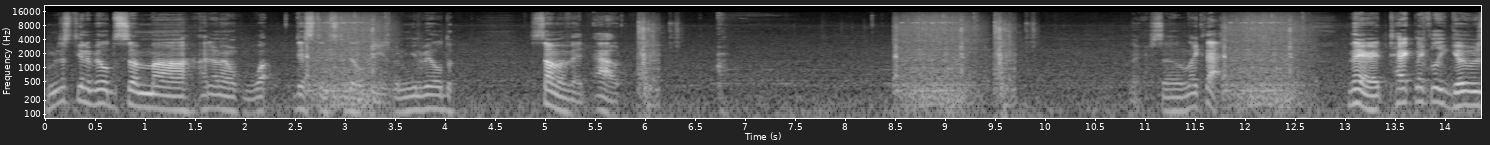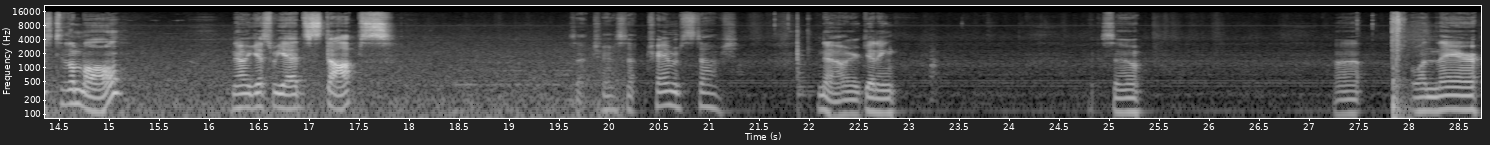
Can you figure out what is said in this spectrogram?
I'm just gonna build some, uh, I don't know what distance to build these, but I'm gonna build some of it out. There, so like that. There, it technically goes to the mall. Now I guess we add stops. Is that tram stop? Tram stops? No, you're getting... So... Uh, one there.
